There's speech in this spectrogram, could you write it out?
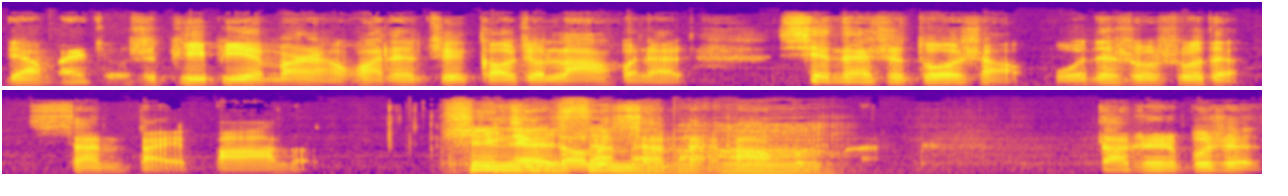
两百九十 ppm 二氧化碳最高就拉回来了，现在是多少？我那时候说的三百八了，现在已经到了三百八回来。大春不是。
